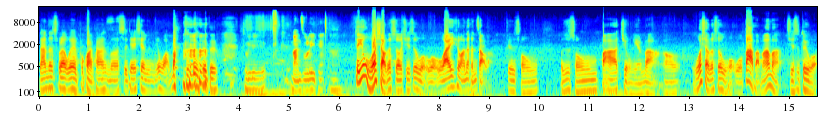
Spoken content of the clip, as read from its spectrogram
难得出来，我也不管他什么时间限制，你就玩吧。对 对，终于满足了一天。对，因为我小的时候，其实我我我玩游戏玩的很早了，就是从我是从八九年吧，然后我小的时候，我我爸爸妈妈其实对我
